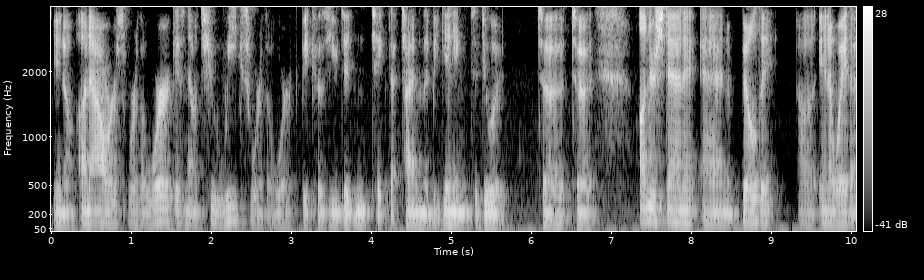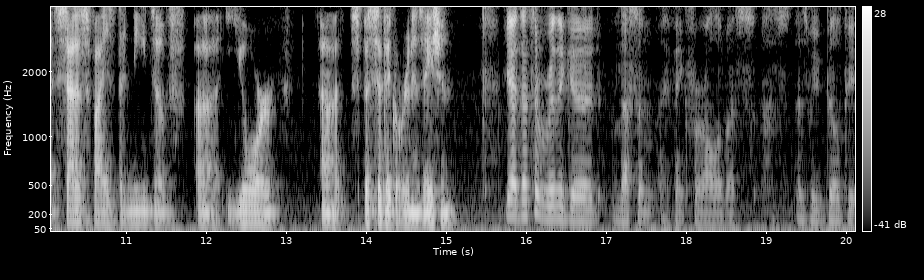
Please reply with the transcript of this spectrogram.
you know, an hour's worth of work is now two weeks worth of work because you didn't take that time in the beginning to do it, to to understand it and build it uh, in a way that satisfies the needs of uh, your uh, specific organization. Yeah, that's a really good lesson, I think, for all of us as, as we build the,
